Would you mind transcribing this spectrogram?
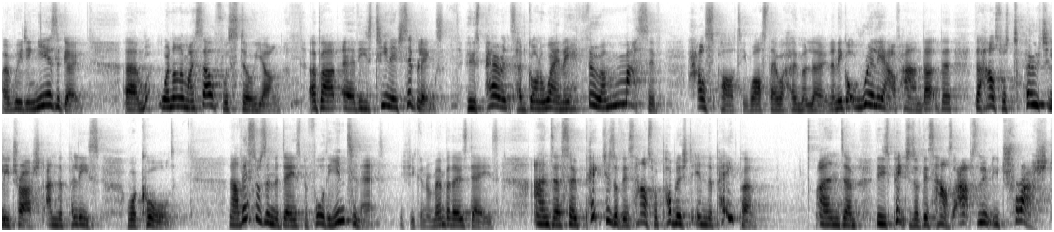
uh, reading years ago, um, when I myself was still young, about uh, these teenage siblings whose parents had gone away and they threw a massive house party whilst they were home alone. And it got really out of hand. That the, the house was totally trashed and the police were called. Now, this was in the days before the internet, if you can remember those days. And uh, so pictures of this house were published in the paper. And um, these pictures of this house absolutely trashed.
